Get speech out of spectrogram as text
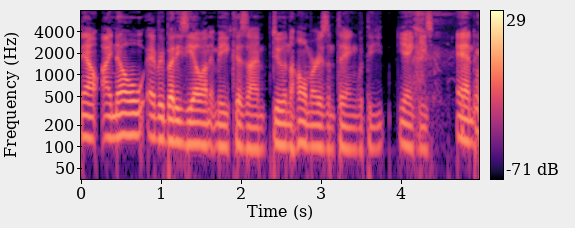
Now I know everybody's yelling at me because I'm doing the homerism thing with the Yankees, and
